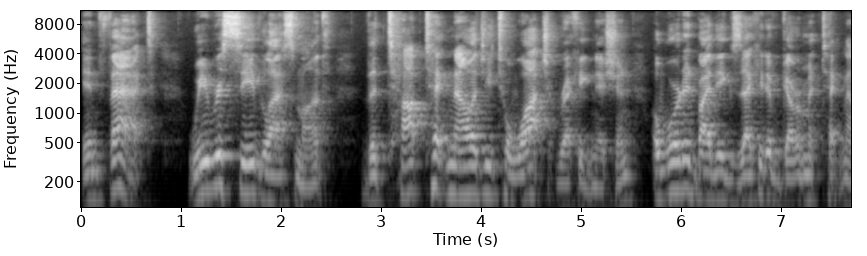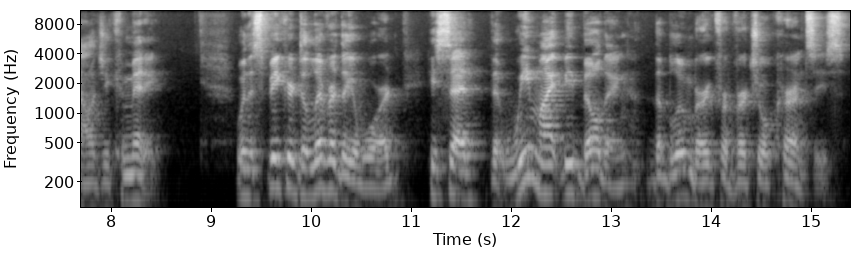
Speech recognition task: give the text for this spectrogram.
In fact, we received last month the Top Technology to Watch recognition awarded by the Executive Government Technology Committee. When the speaker delivered the award, he said that we might be building the Bloomberg for virtual currencies.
